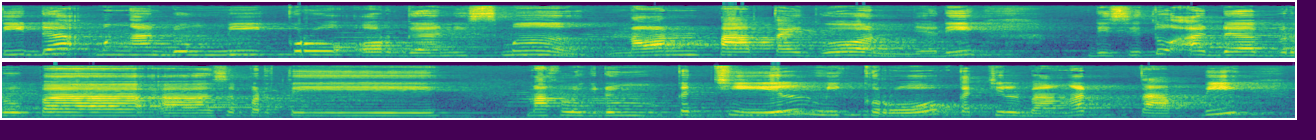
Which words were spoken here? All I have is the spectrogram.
tidak mengandung mikroorganisme non pategon. Jadi di situ ada berupa uh, seperti makhluk hidup kecil, mikro, kecil banget tapi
